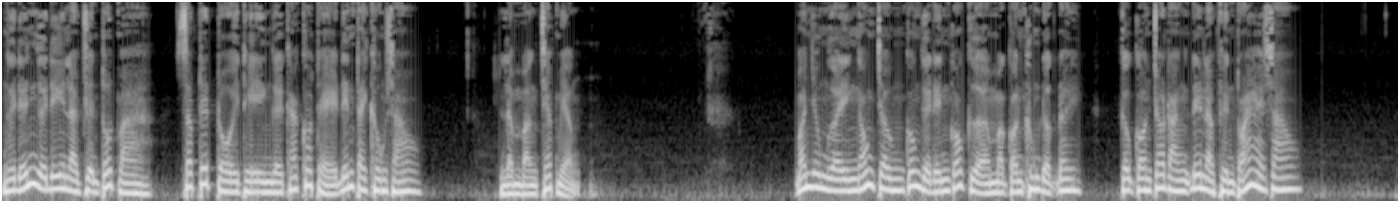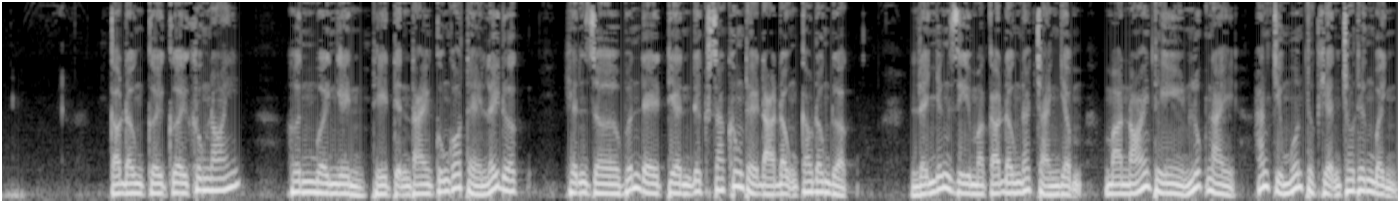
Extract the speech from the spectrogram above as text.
Người đến người đi là chuyện tốt mà. Sắp Tết rồi thì người khác có thể đến tay không sao? Lâm bằng chép miệng. Bao nhiêu người ngóng trông có người đến có cửa mà còn không được đây? Cậu còn cho rằng đây là phiền toái hay sao? Cao Đông cười cười không nói. Hơn 10.000 thì tiện tay cũng có thể lấy được. Hiện giờ vấn đề tiền được sao không thể đả động Cao Đông được. Lấy những gì mà Cao Đông đã trải nghiệm Mà nói thì lúc này hắn chỉ muốn thực hiện cho riêng mình.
